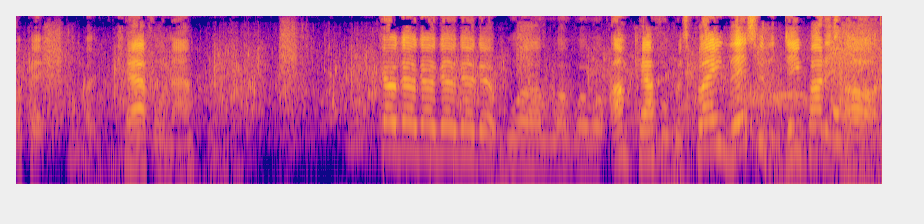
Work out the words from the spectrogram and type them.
Okay, uh, careful now. Go, go, go, go, go, go. Whoa, whoa, whoa, whoa. I'm careful because playing this with the D-pad is hard.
